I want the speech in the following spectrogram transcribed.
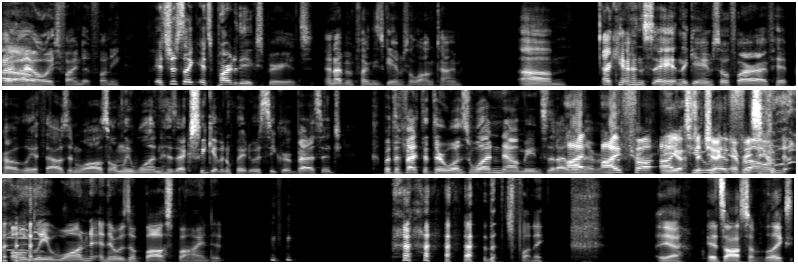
I, I Um, always find it funny. It's just like it's part of the experience, and I've been playing these games a long time. Um, I can say in the game so far, I've hit probably a thousand walls. Only one has actually given way to a secret passage, but the fact that there was one now means that I will I, never. I, thought I You have to too check have every found single- only one, and there was a boss behind it. that's funny. Yeah, it's awesome. Like,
